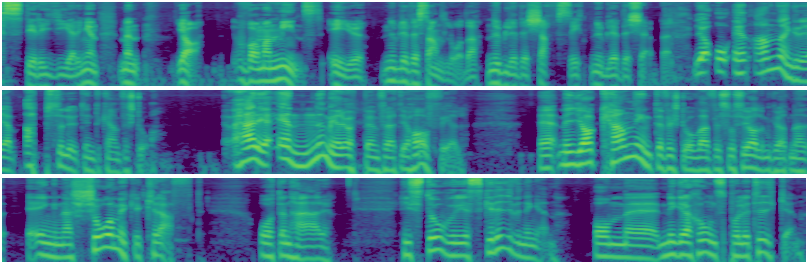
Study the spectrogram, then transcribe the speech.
SD-regeringen. Men ja, vad man minns är ju, nu blev det sandlåda, nu blev det tjafsigt, nu blev det käbbel. Ja, och en annan grej jag absolut inte kan förstå. Här är jag ännu mer öppen för att jag har fel. Eh, men jag kan inte förstå varför Socialdemokraterna ägnar så mycket kraft åt den här historieskrivningen om eh, migrationspolitiken.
